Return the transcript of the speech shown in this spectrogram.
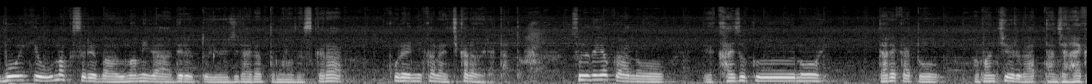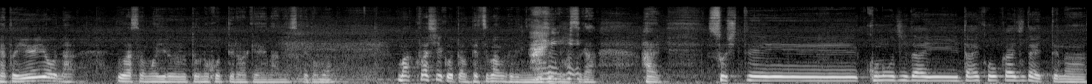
貿易をうまくすればうまみが出るという時代だったものですからこれにかなり力を入れたと、はい、それでよくあの海賊の誰かとアバンチュールがあったんじゃないかというような噂もいろいろと残ってるわけなんですけども。まあ、詳しいことは別番組に出てますが、はい、はい、そしてこの時代大航海時代っていうのは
